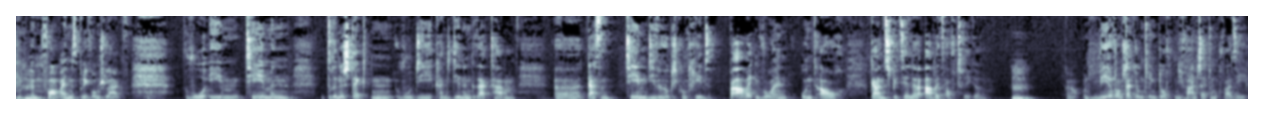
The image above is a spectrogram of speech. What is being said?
mhm. in Form eines Briefumschlags, wo eben Themen drinne steckten, wo die Kandidierenden gesagt haben, äh, das sind Themen, die wir wirklich konkret bearbeiten wollen und auch ganz spezielle Arbeitsaufträge. Mhm. Genau. Und wir vom Stadtjugendring durften die Veranstaltung quasi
